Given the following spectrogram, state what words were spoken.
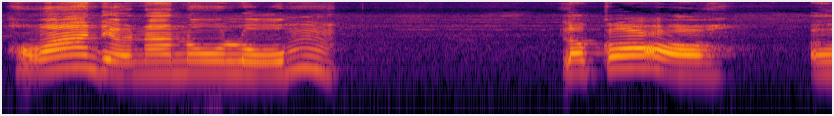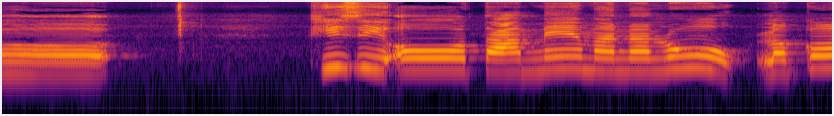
เพราะว่าเดี๋ยวนาโนล้ม แล้วก็ เอ่อพี่ซีโอตามแม่มานะลูก แล้วก็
